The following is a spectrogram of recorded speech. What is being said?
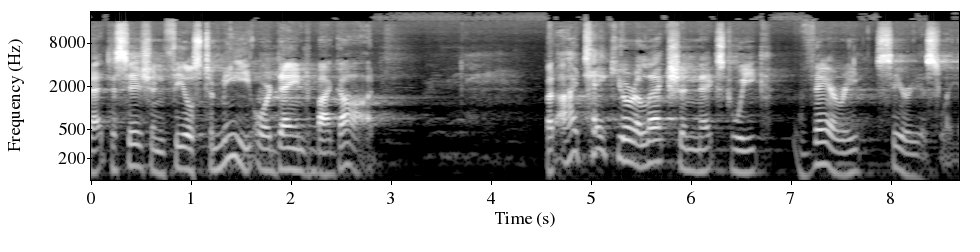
that decision feels to me ordained by God. But I take your election next week very seriously.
